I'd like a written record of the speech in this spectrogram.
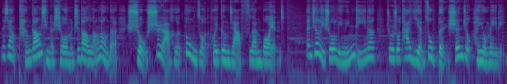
那像弹钢琴的时候，我们知道朗朗的手势啊和动作会更加 flamboyant， 但这里说李云迪呢，就是说他演奏本身就很有魅力。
